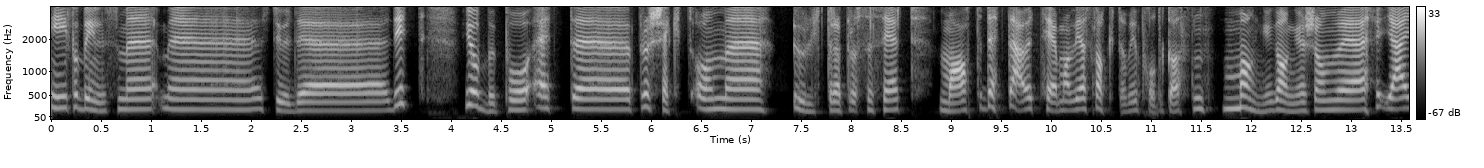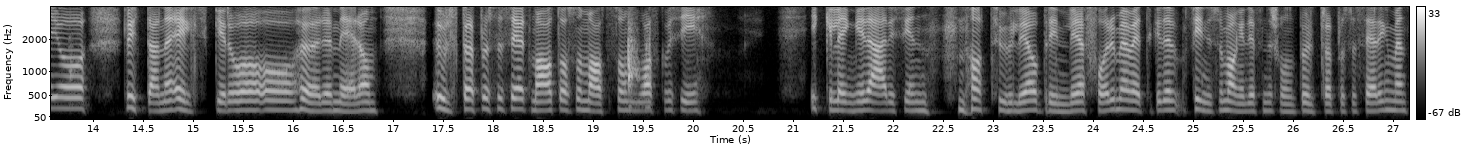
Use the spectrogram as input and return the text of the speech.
i forbindelse med, med, studiet ditt jobber på et øh, prosjekt om ultraprosessert mat. Dette er jo et tema vi har snakket om i podkasten mange ganger, som jeg og lytterne elsker å, å, høre mer om. Ultraprosessert mat, altså mat som, hva skal vi si, ikke lenger er i sin naturlige, opprinnelige form. Jeg vet ikke, det finnes jo mange definisjoner på ultraprosessering, men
